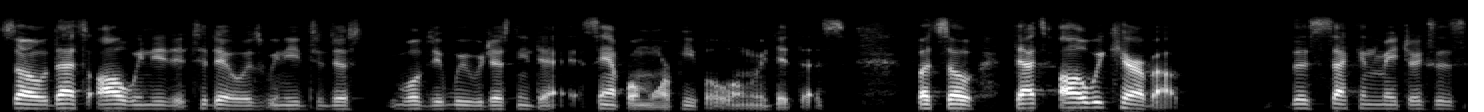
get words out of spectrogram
So that's all we needed to do is we need to just we'll do, we would just need to sample more people when we did this. But so that's all we care about. The second matrix is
